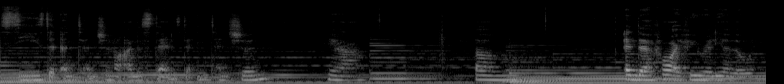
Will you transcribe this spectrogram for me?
sees that intention or understands that intention. Yeah. Um, and therefore I feel really alone.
